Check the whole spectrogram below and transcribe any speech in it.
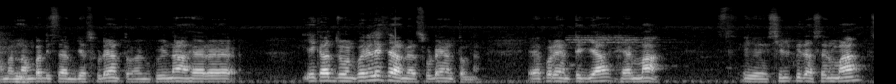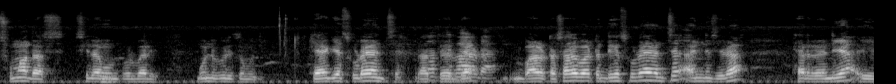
আমার নাম্বার দিছে আমি গিয়ে ছুটে আনতাম। আমি কই না হ্যাঁ রে, এই কাজ জোন করে লেছে আমি আর ছুটে আনতাম না। এরপরে আনতে গিয়া হ্যাঁ মা শিল্পী দাসের মা সুমা দাস সিদামনপুর বাড়ি মণিপুরি চমুনি হ্যাঁ গিয়া ছুটে আনছে রাতে রাতে বারোটা। সাড়ে বারোটার দিকে ছুটে আনছে আইনে সেটা হ্যাঁ নিয়ে এই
